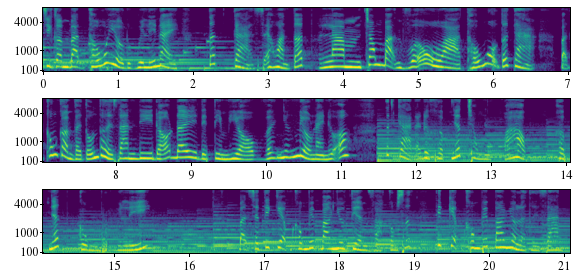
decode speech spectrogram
Chỉ cần bạn thấu hiểu được nguyên lý này, tất cả sẽ hoàn tất, làm trong bạn vỡ hòa thấu ngộ tất cả. Bạn không cần phải tốn thời gian đi đó đây để tìm hiểu với những điều này nữa. Tất cả đã được hợp nhất trong một khóa học, hợp nhất cùng một nguyên lý. Bạn sẽ tiết kiệm không biết bao nhiêu tiền và công sức, tiết kiệm không biết bao nhiêu là thời gian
